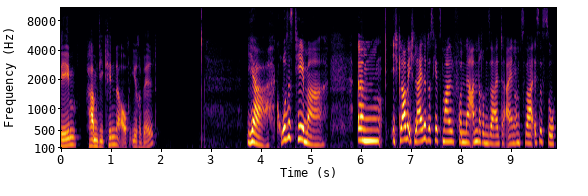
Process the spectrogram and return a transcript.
dem haben die Kinder auch ihre Welt? Ja, großes Thema. Ähm, ich glaube, ich leite das jetzt mal von der anderen Seite ein. Und zwar ist es so,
